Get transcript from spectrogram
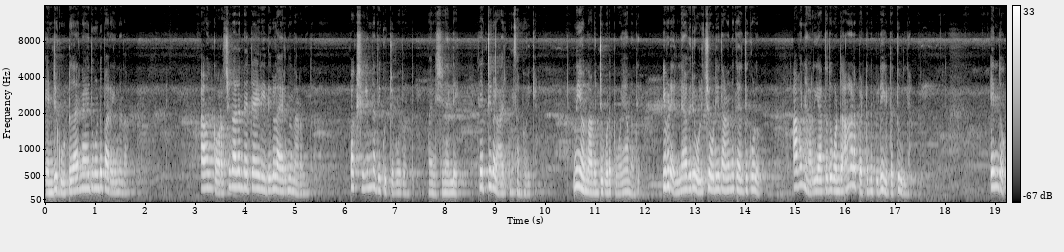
എന്റെ കൂട്ടുകാരനായതുകൊണ്ട് പറയുന്നതാ. അവൻ കുറച്ചു കാലം തെറ്റായ രീതികളായിരുന്നു നടന്നത്. പക്ഷേ ഇന്നതി കുറ്റബോധമുണ്ട്. മനുഷ്യനല്ലേ? തെറ്റുകൾ ആർക്കും സംഭവിക്കാം. നീ ഒന്ന് അവന്റെ കൂടെ പോയാൽ മതി. ഇവിടെ എല്ലാവരും ഒളിച്ചോടിയതാണെന്ന് കരുതിക്കോളും. അവൻ അറിയാത്തത് കൊണ്ട് ആളെ പെട്ടെന്ന് പിടികിട്ടത്തുമില്ല. എന്തോ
